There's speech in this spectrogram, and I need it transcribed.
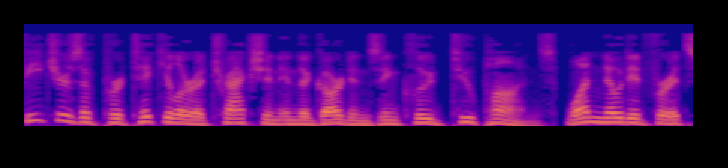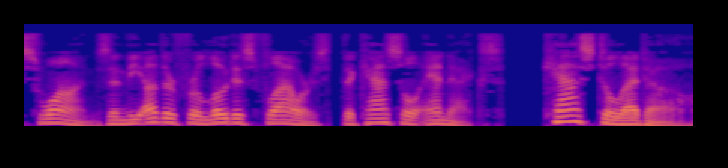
Features of particular attraction in the gardens include two ponds, one noted for its swans and the other for lotus flowers, the castle annex, Castelletto,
